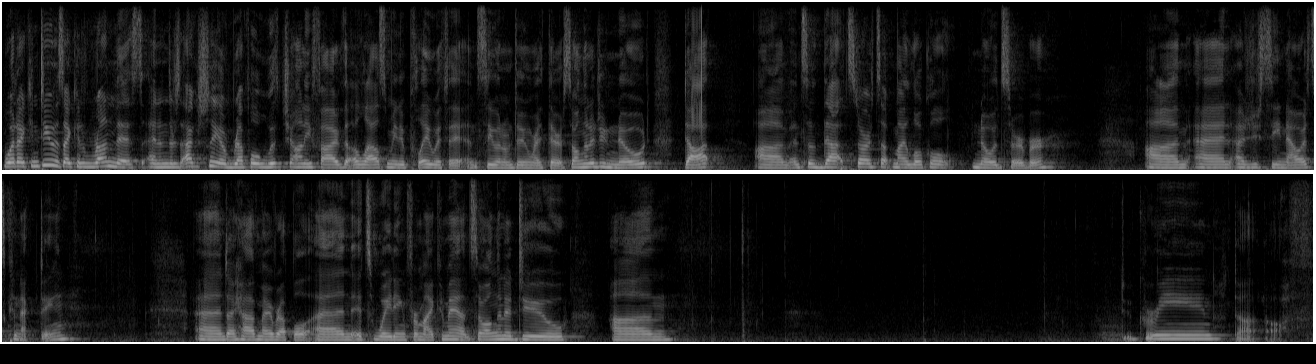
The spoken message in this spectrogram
What I can do is I can run this, and there's actually a REPL with Johnny 5 that allows me to play with it and see what I'm doing right there. So I'm going to do node dot, um, and so that starts up my local node server. Um, and as you see now, it's connecting. And I have my REPL, and it's waiting for my command. So I'm going to do um, do green dot off.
